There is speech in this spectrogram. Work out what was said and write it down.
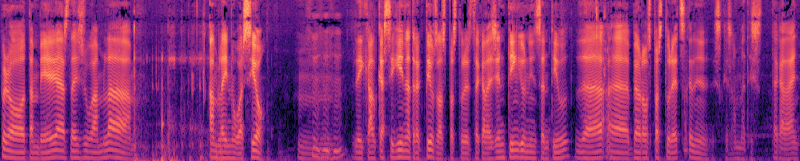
però també has de jugar amb la, amb la innovació. Mm. És a dir, cal que siguin atractius els pastorets, de que la gent tingui un incentiu de eh, veure els pastorets, que és que és el mateix de cada any.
